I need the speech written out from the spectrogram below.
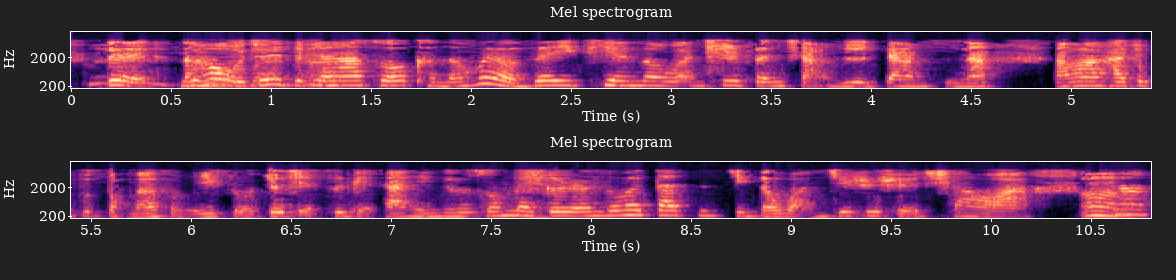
对，然后我就一直跟她说可能会有这一天的玩具分享日这样子呢，然后她就不懂那什么意思，我就解释给她听，就是说每个人都会带自己的玩具去学校啊，嗯，那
